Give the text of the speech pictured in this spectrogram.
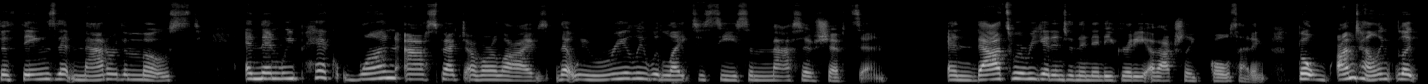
the things that matter the most. And then we pick one aspect of our lives that we really would like to see some massive shifts in. And that's where we get into the nitty gritty of actually goal setting. But I'm telling, like,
